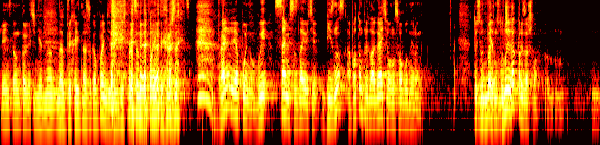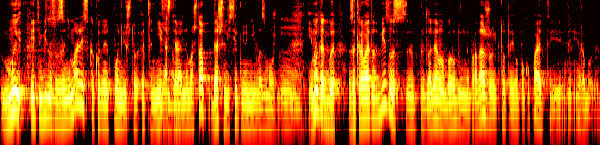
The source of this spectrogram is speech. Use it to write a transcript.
Леонид Анатольевич. Нет, но надо приходить в нашу компанию, где 10% дополнительно рождается. Правильно ли я понял? Вы сами создаете бизнес, а потом предлагаете его на свободный рынок. То есть вот Нет, в этом случае мы, так произошло? Мы этим бизнесом занимались, в какой-то момент поняли, что это не Ясно. федеральный масштаб, дальше инвестировать в него невозможно. Mm, и понятно. мы как бы, закрывая этот бизнес, э, предлагаем оборудование на продажу, и кто-то его покупает и, и работает.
